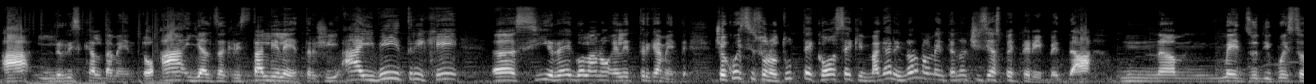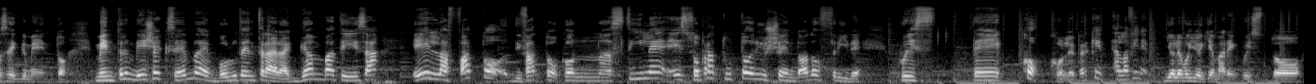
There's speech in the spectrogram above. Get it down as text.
ha il riscaldamento, ha gli alzacristalli elettrici, ha i vetri che uh, si regolano elettricamente. Cioè queste sono tutte cose che magari normalmente non ci si aspetterebbe da un um, mezzo di questo segmento, mentre invece Xev è voluta entrare a gamba tesa e l'ha fatto di fatto con stile e soprattutto riuscendo ad offrire questi queste coccole, perché alla fine io le voglio chiamare in questo,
